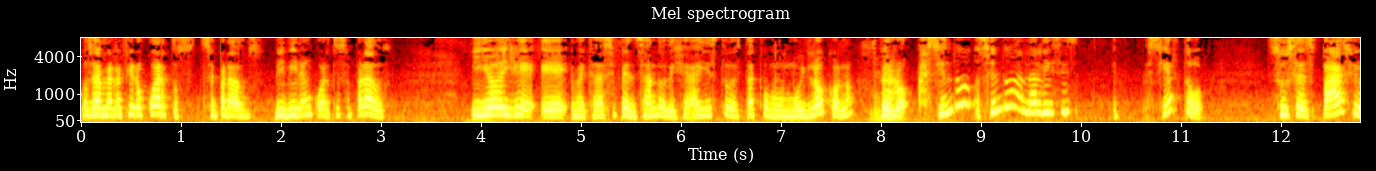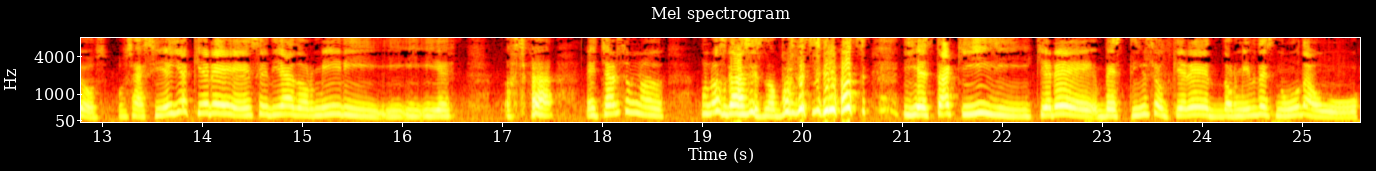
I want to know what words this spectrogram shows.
O sea, me refiero cuartos separados, vivir en cuartos separados. Y yo dije, eh, me quedé así pensando, dije, ay, esto está como muy loco, ¿no? Pero haciendo, haciendo análisis, eh, es cierto, sus espacios, o sea, si ella quiere ese día dormir y, y- y- y, eh, o sea, echarse unos, unos gases, ¿no? Por decirlo así. Y está aquí y quiere vestirse o quiere dormir desnuda o,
